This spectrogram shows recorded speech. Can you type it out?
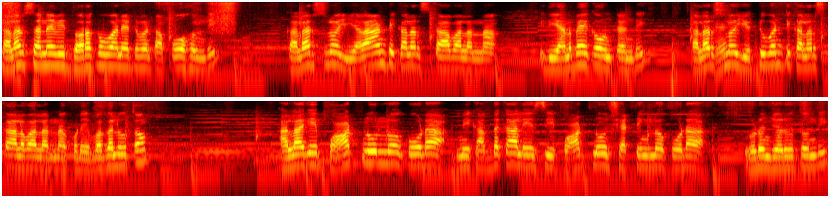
కలర్స్ అనేవి దొరకవు అనేటువంటి అపోహ ఉంది. కలర్స్లో ఎలాంటి కలర్స్ కావాలన్నా ఇది ఎనభై కౌంట్ అండి. కలర్స్లో ఎటువంటి కలర్స్ కావాలన్నా కూడా ఇవ్వగలుగుతాం. అలాగే పాట్నూల్లో కూడా మీకు అద్దకాలు వేసి పాట్నూర్ షర్టింగ్లో కూడా ఇవ్వడం జరుగుతుంది.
